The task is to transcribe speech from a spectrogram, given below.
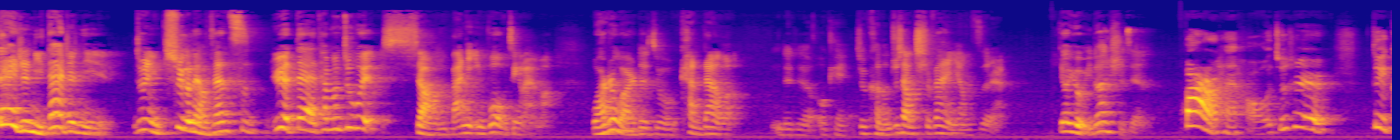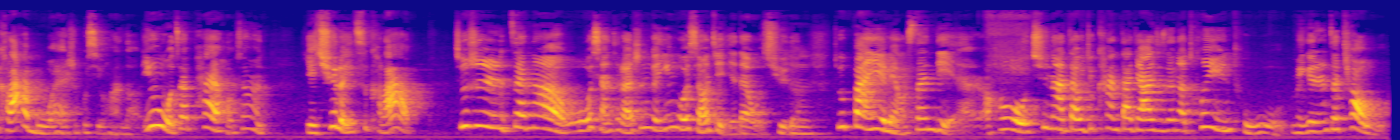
带着你，带着你，就是你去个两三次，越带他们就会想把你 involve 进来嘛，玩着玩着就看淡了，你就觉得 OK，就可能就像吃饭一样自然，要有一段时间。bar 还好，就是对 club 我还是不喜欢的，因为我在派好像也去了一次 club，就是在那，我想起来是那个英国小姐姐带我去的，嗯就半夜两三点，然后去那带我就看大家就在那吞云吐雾，每个人在跳舞。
